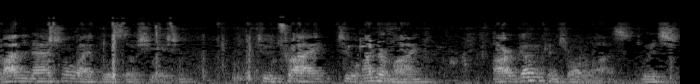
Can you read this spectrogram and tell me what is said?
by the National Rifle Association to try to undermine our gun control laws, which,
